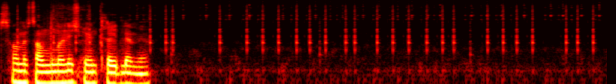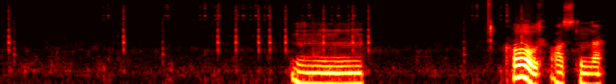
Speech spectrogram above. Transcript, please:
Sanırsam bunların hiçbirini trade'lemiyor. Coal aslında.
